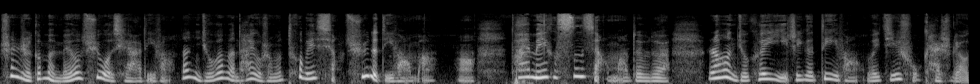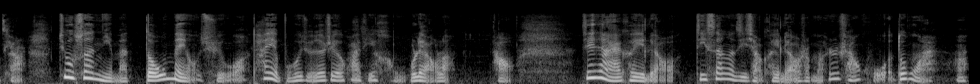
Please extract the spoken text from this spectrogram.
甚至根本没有去过其他地方，那你就问问她有什么特别想去的地方吗？啊，他还没个思想嘛，对不对？然后你就可以以这个地方为基础开始聊天，就算你们都没有去过，他也不会觉得这个话题很无聊了。好，接下来可以聊第三个技巧，可以聊什么？日常活动啊啊，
